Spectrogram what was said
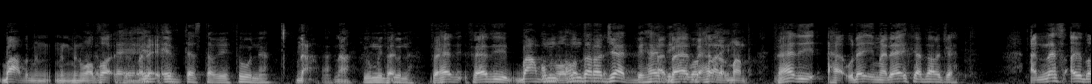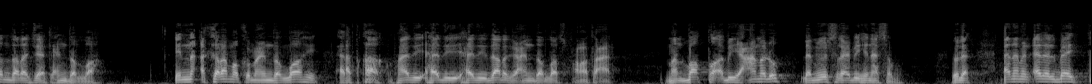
بعض من من, من وظائف الملائكة. إذ تستغيثون. نعم نعم. يمدنا. ف- فهذه فهذه بعض من هم وظائف درجات بهذه بهذا. المنطق. فهذه هؤلاء ملائكة درجات. الناس أيضا درجات عند الله. إن أكرمكم عند الله أتقاكم. هذه هذه هذه درجة عند الله سبحانه وتعالى. من بطأ به عمله لم يسرع به نسبه. يقول لك أنا من آل البيت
